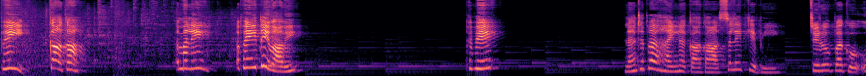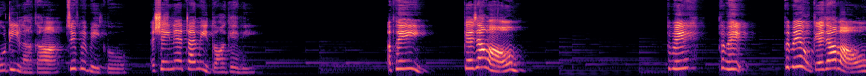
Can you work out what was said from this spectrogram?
ဖေးကကအမလေး အဖေးသိပါပြီဖေဖေလမ်းတစ်ဖက်ဟိုင်းလက်ကားကဆလစ်ဖြစ်ပြီးကျူတို့ဘက်ကိုဦးတီလာကကျွေဖေဖေကိုအရှိန်နဲ့တိုင်းမိသွားခဲ့ပြီအဖေးကဲကြပါဦးဖေဖေဖေဖေဖေဖေကိုကဲကြပါဦး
